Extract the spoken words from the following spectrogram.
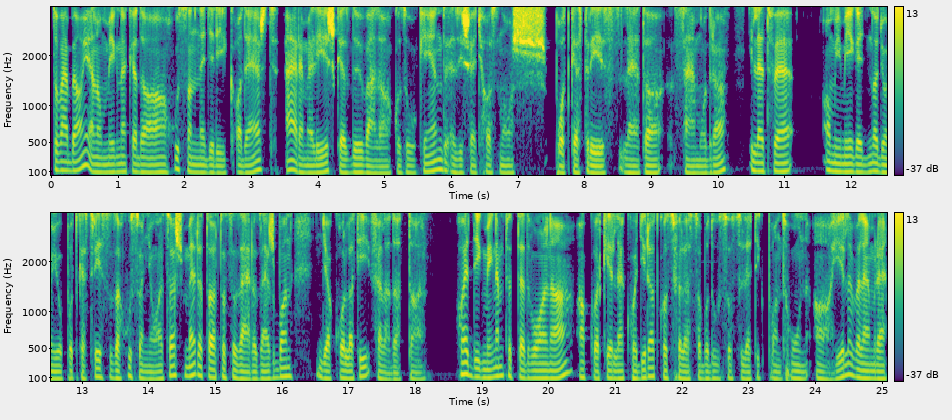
Továbbá ajánlom még neked a 24. adást áremelés kezdő vállalkozóként, ez is egy hasznos podcast rész lehet a számodra, illetve ami még egy nagyon jó podcast rész, az a 28-as, merre tartasz az árazásban gyakorlati feladattal. Ha eddig még nem tetted volna, akkor kérlek, hogy iratkozz fel a szabadúszószületik.hu-n a hírlevelemre,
